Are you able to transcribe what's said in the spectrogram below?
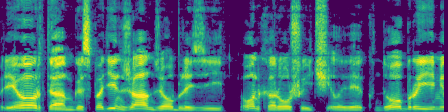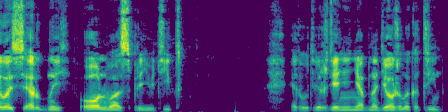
Приор там, господин Жан Джоблези, он хороший человек, добрый и милосердный, он вас приютит. Это утверждение не обнадежило Катрин.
